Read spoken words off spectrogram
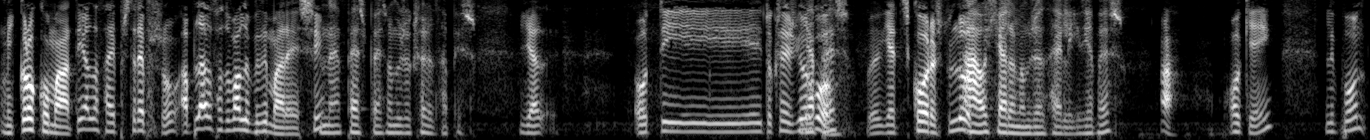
μικρό κομμάτι, αλλά θα επιστρέψω. Απλά εδώ θα το βάλω επειδή μου αρέσει. Ναι, πες, πες, νομίζω ξέρω τι θα πεις. Για... Ότι. Το ξέρεις, Για Γιώργο; πες. Ε, Για τις κόρες του Λότ. Α, όχι άλλο νομίζω ότι θα έλεγες. Για πες. Α, οκ. Λοιπόν,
